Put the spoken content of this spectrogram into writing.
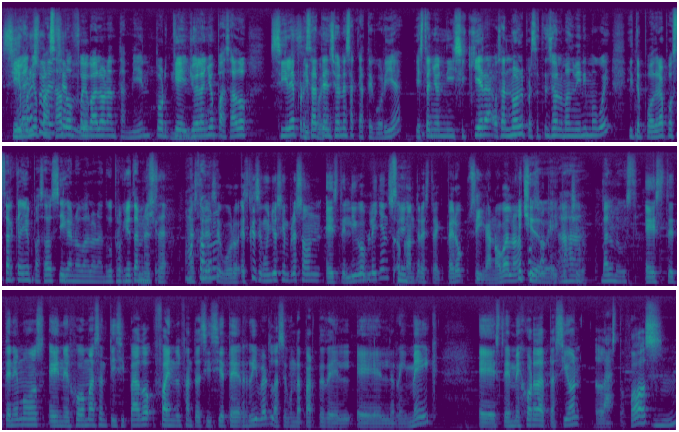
siempre el año pasado ser fue. Valorant también, porque yo el año pasado sí le presté atención a esa categoría. Y este año ni siquiera, o sea, no le presté atención a lo más mínimo, güey. Y te podré apostar que el año pasado sí ganó Valorant, güey. Porque yo No, también dije, está- no "Ah, estaría cabrón". seguro. Es que según yo siempre son este, League of Legends Sí. o Counter-Strike. Pero si ganó qué Valorant, chido, pues, qué Ajá, chido. Vale, me gusta. Este, tenemos en el juego más anticipado Final Fantasy VII River, la segunda parte del el remake. Este, mejor adaptación, Last of Us. Ujú.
